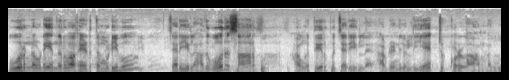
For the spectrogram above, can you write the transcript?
ஊரினுடைய நிர்வாகம் எடுத்த முடிவு சரியில்லை. அது ஒரு சார்பு. அவங்க தீர்ப்பு சரியில்லை அப்படின்னு சொல்லி ஏற்றுக்கொள்ளாமல்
